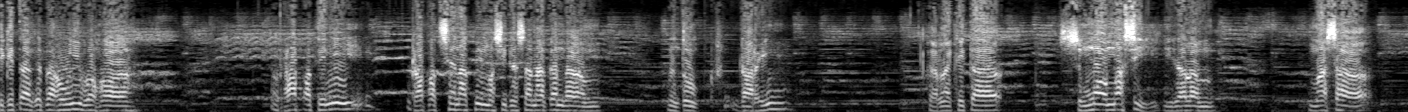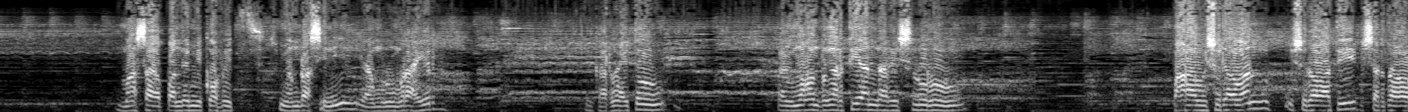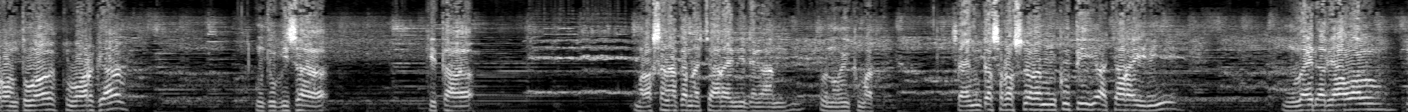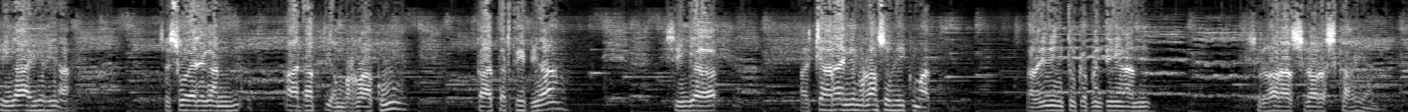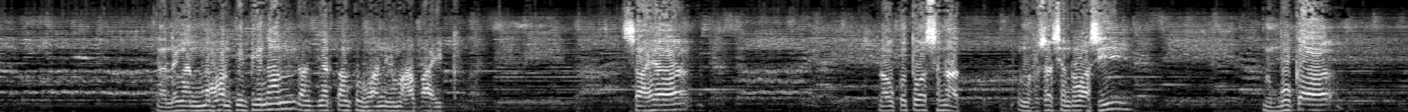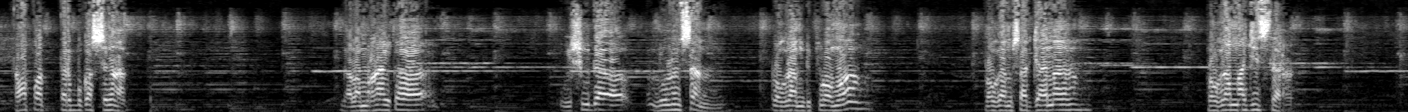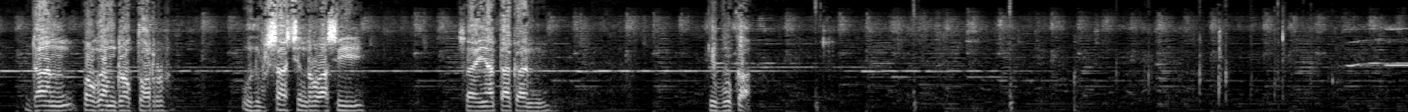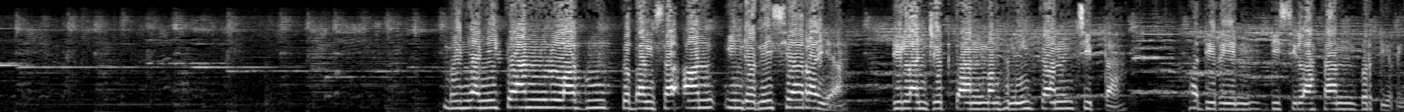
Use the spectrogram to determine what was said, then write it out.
Seperti kita ketahui bahwa rapat ini, rapat senat ini masih dilaksanakan dalam bentuk daring karena kita semua masih di dalam masa masa pandemi COVID-19 ini yang belum berakhir. Karena itu kami mohon pengertian dari seluruh para wisudawan, wisudawati, beserta orang tua, keluarga, untuk bisa kita melaksanakan acara ini dengan penuh hikmat. Saya minta saudara-saudara mengikuti acara ini mulai dari awal hingga akhirnya sesuai dengan adat yang berlaku, tak tertibnya, sehingga acara ini berlangsung hikmat. Karena ini untuk kepentingan saudara-saudara sekalian. Dan dengan mohon pimpinan dan penyertaan Tuhan yang Maha Baik, saya lalu Ketua Senat Universitas Cendrawasih membuka rapat terbuka Senat dalam rangka wisuda lulusan program diploma, program sarjana, program magister, dan program doktor Universitas Cendrawasih saya nyatakan dibuka. menyanyikan lagu kebangsaan Indonesia Raya, dilanjutkan mengheningkan cipta. Hadirin disilahkan berdiri.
